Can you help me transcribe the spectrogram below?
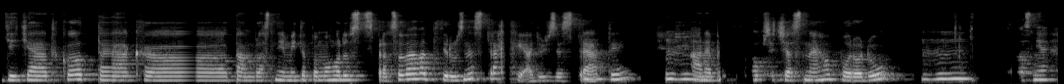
děťátko, tak uh, tam vlastně mi to pomohlo dost zpracovávat ty různé strachy, ať už ze ztráty, mm-hmm. anebo toho předčasného porodu. Mm-hmm. Vlastně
